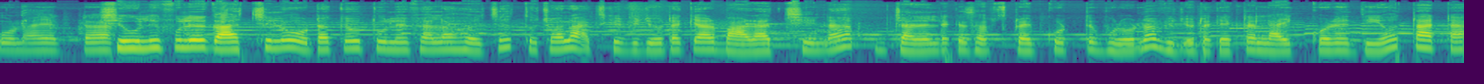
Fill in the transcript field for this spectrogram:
কোনায় একটা শিউলি ফুলের গাছ ছিল, ওটাকেও তুলে ফেলা হয়েছে। তো চলো আজকে ভিডিওটাকে আর বাড়াচ্ছি না। চ্যানেলটাকে সাবস্ক্রাইব করতে ভুলো না, ভিডিওটাকে একটা লাইক করে দিও। টাটা!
